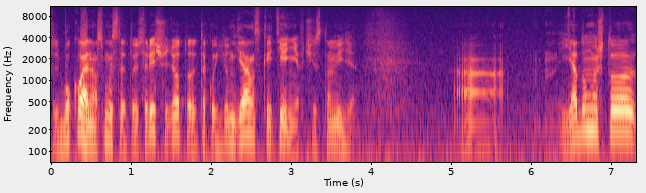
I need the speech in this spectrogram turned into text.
В буквальном смысле. То есть речь идет о такой юнгианской тени в чистом виде. А, я думаю, что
